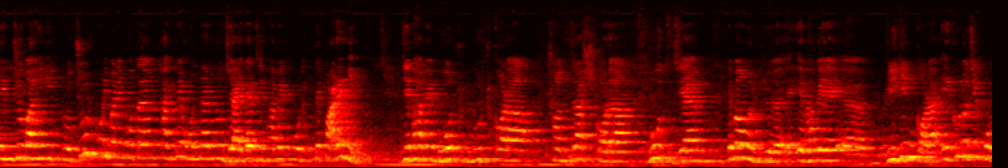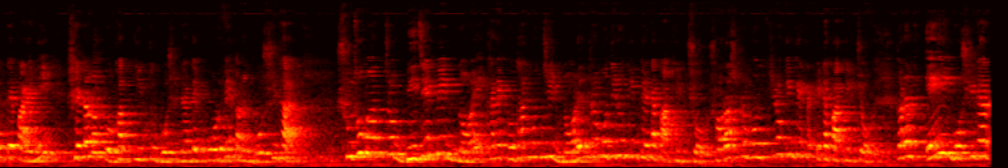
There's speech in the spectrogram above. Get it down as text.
কেন্দ্রীয় বাহিনী প্রচুর পরিমাণে মোতায়েন থাকবে, অন্যান্য জায়গায় যেভাবে করতে পারেনি। যেভাবে ভোট লুট করা, সন্ত্রাস করা, বুথ জ্যাম এবং এভাবে রিগিং করা, এগুলো যে করতে পারেনি, সেটারও প্রভাব কিন্তু বসিরহাটে পড়বে। কারণ বসিরহাট শুধুমাত্র বিজেপির নয়, এখানে প্রধানমন্ত্রী নরেন্দ্র মোদীরও কিন্তু এটা পাখির চোখ স্বরাষ্ট্রমন্ত্রীও কিন্তু এটা- পাখির চোখ। কারণ এই বসিরহাট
